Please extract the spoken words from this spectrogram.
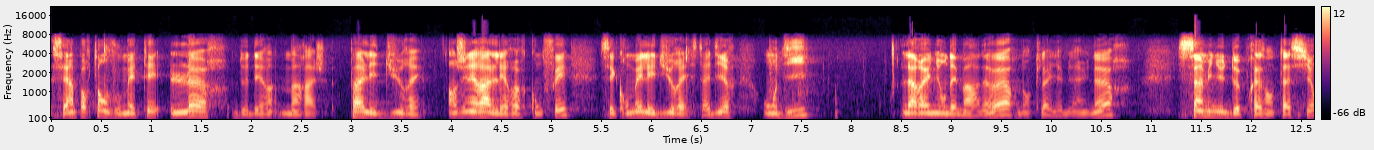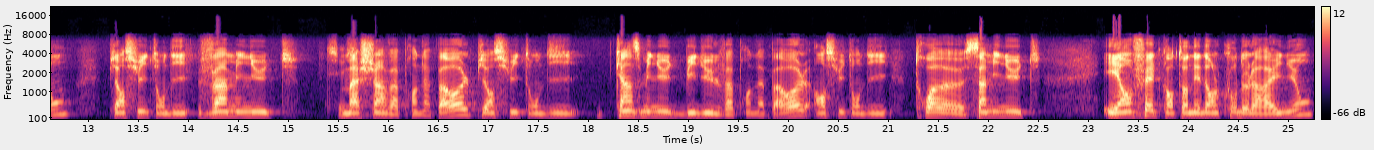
c'est important, vous mettez l'heure de démarrage, pas les durées. En général, l'erreur qu'on fait, c'est qu'on met les durées, c'est-à-dire on dit la réunion démarre à 9h, donc là il y a bien une heure, 5 minutes de présentation, puis ensuite on dit 20 minutes, machin va prendre la parole, puis ensuite on dit 15 minutes, bidule va prendre la parole, ensuite on dit 3, 5 euh, minutes, et en fait, quand on est dans le cours de la réunion,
